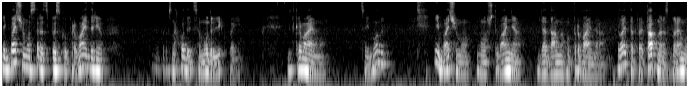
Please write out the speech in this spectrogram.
Як бачимо, серед списку провайдерів знаходиться модуль LickPay. Відкриваємо цей модуль і бачимо налаштування для даного провайдера. Давайте поетапно розберемо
